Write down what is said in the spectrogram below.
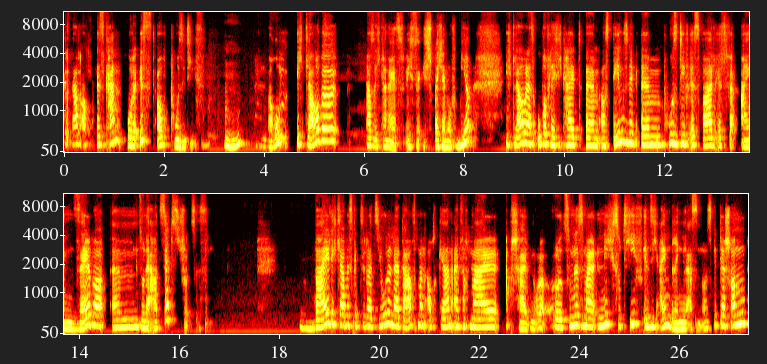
es, darf auch, es kann oder ist auch positiv. mhm. Warum? Ich glaube, also ich kann ja jetzt, ich, ich spreche ja nur von mir. Ich glaube, dass Oberflächlichkeit ähm, aus dem Sinne ähm, positiv ist, weil es für einen selber ähm, so eine Art Selbstschutz ist. Weil ich glaube, es gibt Situationen, da darf man auch gern einfach mal abschalten oder, oder zumindest mal nicht so tief in sich eindringen lassen. Und es gibt ja schon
